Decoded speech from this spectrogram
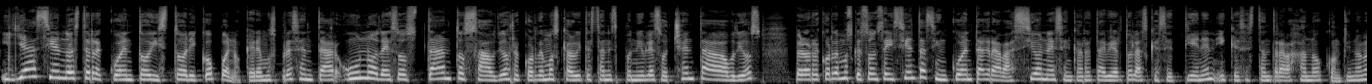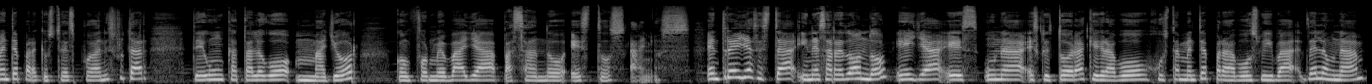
Y ya haciendo este recuento histórico Bueno, queremos presentar uno de esos tantos audios. Recordemos que ahorita están disponibles 80 audios, pero recordemos que son 650 grabaciones en carreta abierto las que se tienen y que se están trabajando continuamente para que ustedes puedan disfrutar de un catálogo mayor conforme vaya pasando estos años. Entre ellas está Inés Arredondo. Ella es una escritora que grabó justamente para Voz Viva de la UNAM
